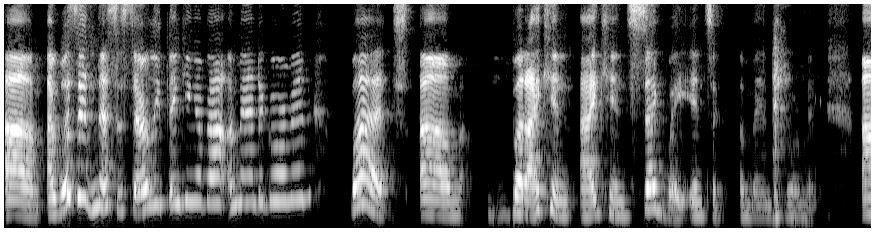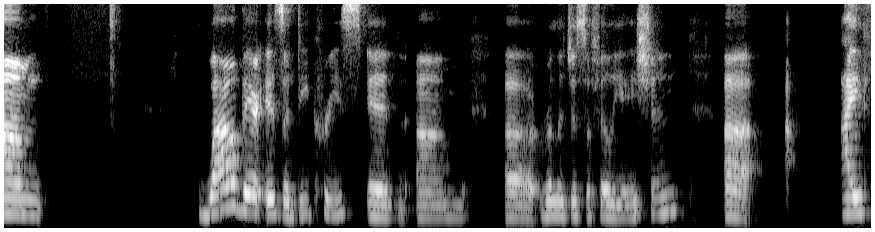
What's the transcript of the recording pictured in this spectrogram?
um, I wasn't necessarily thinking about Amanda Gorman, but um, but I can I can segue into Amanda Gorman. Um, while there is a decrease in um, uh, religious affiliation, uh, I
